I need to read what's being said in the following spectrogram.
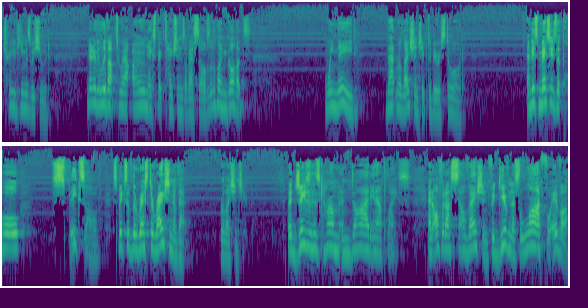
treated Him as we should. We don't even live up to our own expectations of ourselves, let alone God's. We need that relationship to be restored. And this message that Paul speaks of speaks of the restoration of that relationship. That Jesus has come and died in our place and offered us salvation, forgiveness, life forever.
